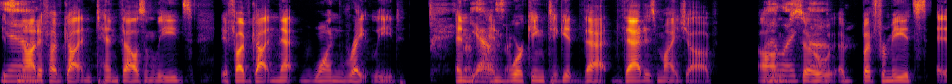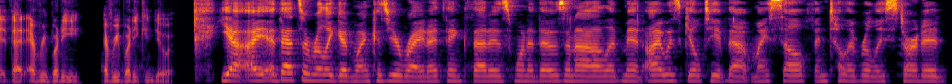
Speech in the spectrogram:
it's Yeah. not if i've gotten 10,000 leads if i've gotten that one right lead and Yeah. and working to get that that is my job um like so uh, but for me it's uh, that everybody everybody can do it Yeah, I, that's a really good one because you're right. I think that is one of those, and I'll admit I was guilty of that myself until I really started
